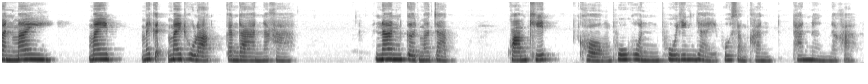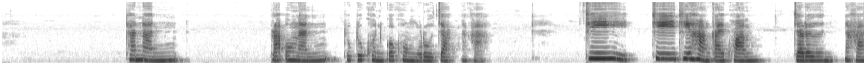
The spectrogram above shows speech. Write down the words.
มันไม่ไม่ไม่ไม่ทุรกันดารนะคะ นั่นเกิดมาจากความคิดของผู้คนผู้ยิ่งใหญ่ผู้สำคัญท่านหนึ่งนะคะ ท่านนั้น พระองค์นั้นทุกๆคนก็คงรู้จักนะคะ ที่ที่ที่ห่างไกลความเจริญนะคะ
